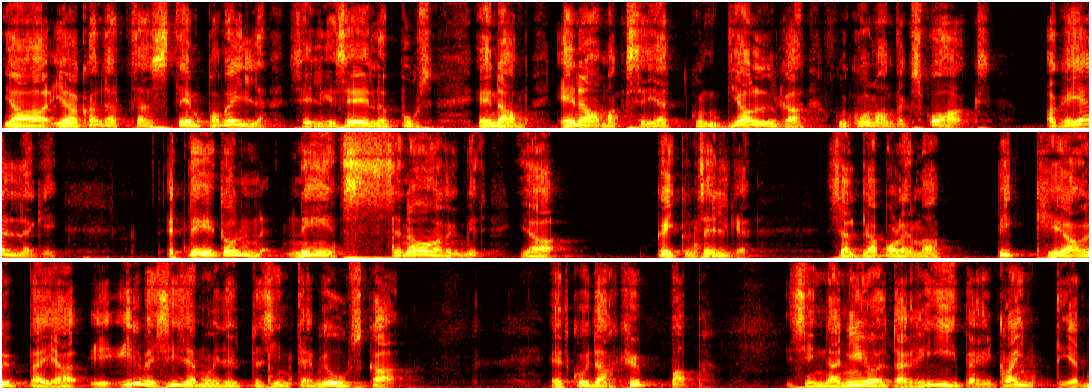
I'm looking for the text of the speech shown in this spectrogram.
ja, ja kannatas tempo välja, selge see lõpuks enam, enamaks ei jätkunud jalga kui kolmandaks kohaks aga jällegi, et need on need stsenaariumid ja kõik on selge, seal peab olema pikk hea hüpe ja Ilves ise muide ütles intervjuus ka, et kui ta hüppab sinna nii-öelda Riiberi kanti, et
